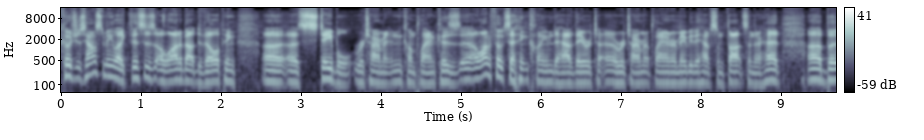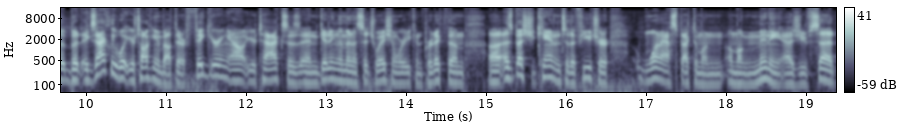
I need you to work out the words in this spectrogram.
Coach, it sounds to me like this is a lot about developing uh, a stable retirement income plan because a lot of folks, I think, claim to have their reti- a retirement plan or maybe they have some thoughts in their head. Uh, but but exactly what you're talking about there, figuring out your taxes and getting them in a situation where you can predict them uh, as best you can into the future. One aspect among among many, as you've said,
